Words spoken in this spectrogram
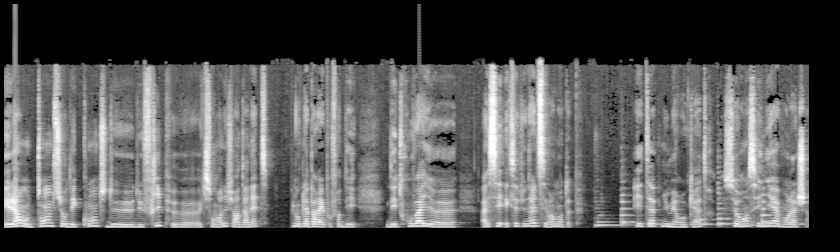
Et là, on tombe sur des comptes de, de fripes euh, qui sont vendus sur internet. Donc là, pareil, pour faire des, des trouvailles euh, assez exceptionnelles, c'est vraiment top. Étape numéro 4, se renseigner avant l'achat.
